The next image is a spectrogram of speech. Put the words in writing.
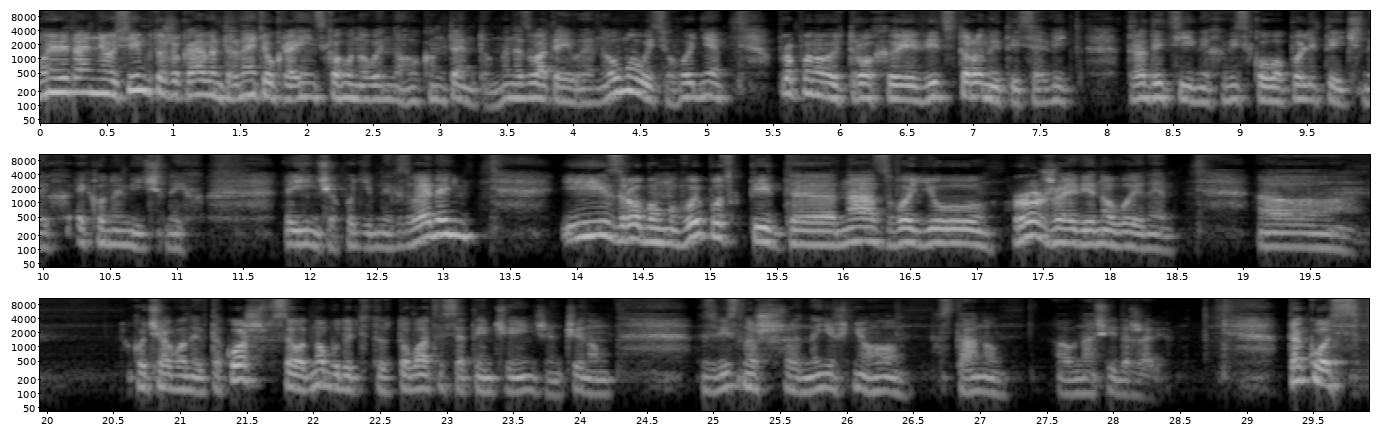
Моє вітання усім, хто шукає в інтернеті українського новинного контенту. Мене звати Євген Наумов і сьогодні пропоную трохи відсторонитися від традиційних військово-політичних, економічних і інших подібних зведень. І зробимо випуск під е, назвою Рожеві новини. Е, Хоча вони також все одно будуть стосуватися тим чи іншим чином, звісно ж, нинішнього стану в нашій державі. Так ось,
